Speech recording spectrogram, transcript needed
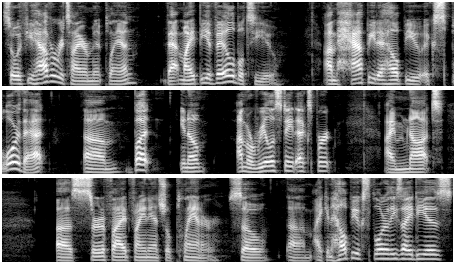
So if you have a retirement plan, that might be available to you. I'm happy to help you explore that. Um, but, you know, I'm a real estate expert. I'm not a certified financial planner. So um, I can help you explore these ideas.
